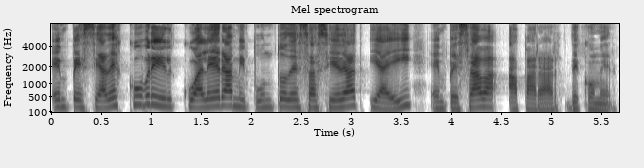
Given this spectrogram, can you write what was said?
empecé a descubrir cuál era mi punto de saciedad y ahí empezaba a parar de comer.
